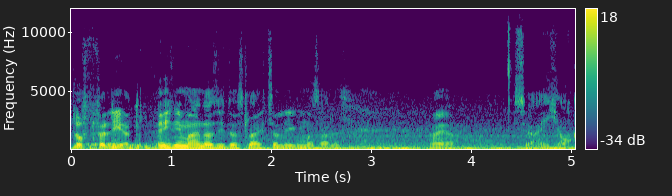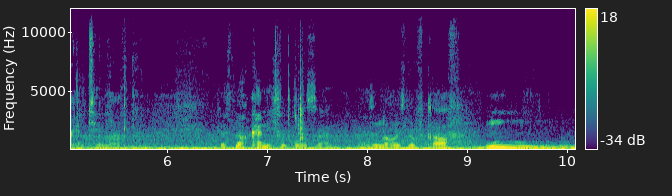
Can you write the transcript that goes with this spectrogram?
Luft verliert. Ich nehme an, dass ich das gleich zerlegen muss alles. Naja, ist ja eigentlich auch kein Thema. Das Loch kann nicht so groß sein. Also noch ist Luft drauf. Mmh.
